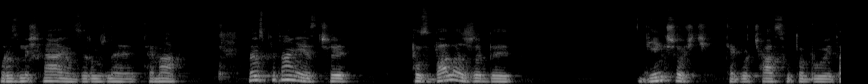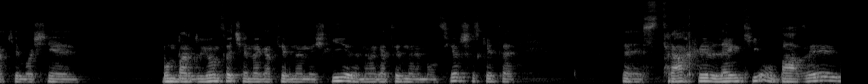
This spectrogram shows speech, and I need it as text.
rozmyślając różne tematy. Natomiast pytanie jest, czy pozwala, żeby większość tego czasu to były takie właśnie bombardujące cię negatywne myśli, negatywne emocje, wszystkie te strachy, lęki, obawy,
